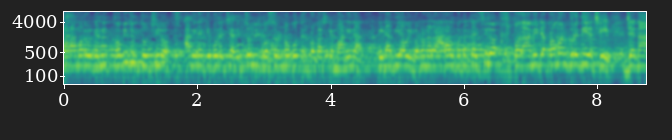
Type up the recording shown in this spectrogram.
তারা আমার উপরে মিথ্যা অভিযোগ তুলছিল। আমি নাকি বলেছি, আমি চল্লিশ বছরের নবতের প্রকাশকে মানি না। এটা দিয়ে ওই ঘটনার আড়াল কথা চাইছিল। পরে আমি এটা প্রমাণ করে দিয়েছি যে না,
